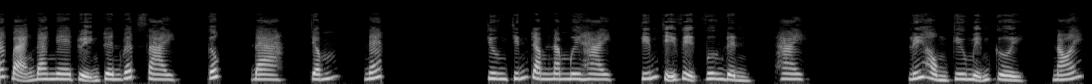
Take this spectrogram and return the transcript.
Các bạn đang nghe truyện trên website gocda.net Chương 952, Kiếm chỉ Việt Vương Đình, 2 Lý Hồng Kiêu mỉm cười, nói,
